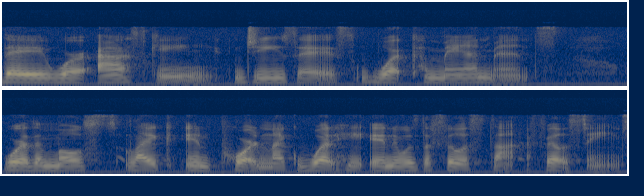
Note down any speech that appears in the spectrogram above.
they were asking Jesus what commandments were the most like important, like what he, and it was the Philistines.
